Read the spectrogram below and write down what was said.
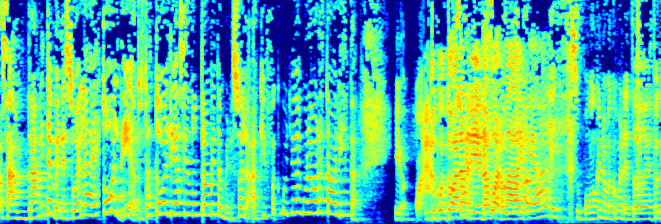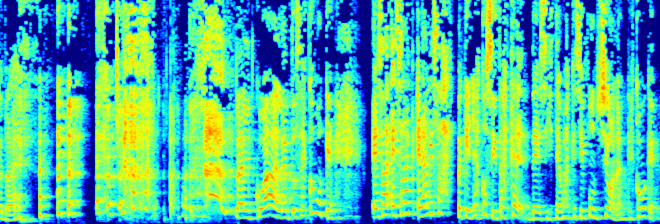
o sea, un trámite en Venezuela es todo el día. Tú estás todo el día haciendo un trámite en Venezuela. Aquí fue como ya en una hora estaba lista. Y, yo, y tú con toda la merienda guardada y que, ay, supongo que no me comeré todo esto que traes. Tal cual. Entonces, como que esas, eran esas pequeñas cositas que, de sistemas que sí funcionan, que es como que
